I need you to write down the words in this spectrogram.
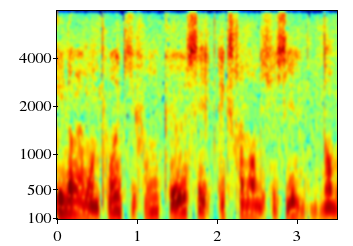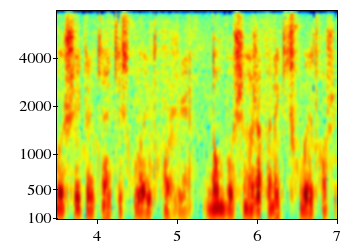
énormément de points qui font que c'est extrêmement difficile d'embaucher quelqu'un qui se trouve à l'étranger, d'embaucher un japonais qui se trouve à l'étranger.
